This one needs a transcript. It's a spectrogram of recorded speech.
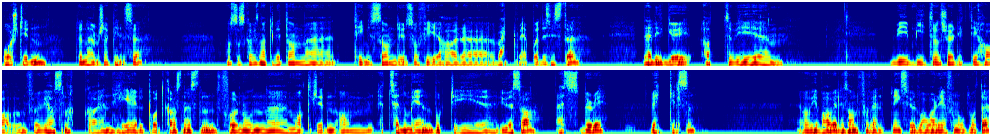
årstiden. Det nærmer seg pinse. Og så skal vi snakke litt om eh, ting som du, Sofie, har eh, vært med på i det siste. Det er litt gøy at vi vi biter oss sjøl litt i halen, for vi har snakka en hel podkast nesten for noen uh, måneder siden om et fenomen borte i uh, USA, Asbury, vekkelsen. Og vi var veldig sånn forventningsfulle, hva var det for noe, på en måte?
